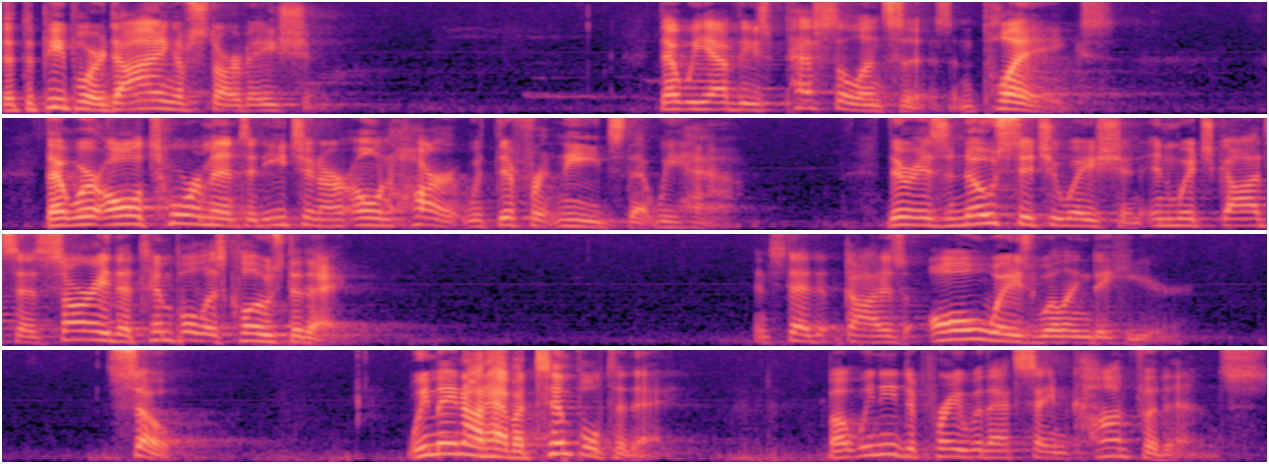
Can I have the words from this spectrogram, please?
that the people are dying of starvation, that we have these pestilences and plagues, that we're all tormented each in our own heart with different needs that we have. There is no situation in which God says, Sorry, the temple is closed today. Instead, God is always willing to hear. So, we may not have a temple today, but we need to pray with that same confidence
